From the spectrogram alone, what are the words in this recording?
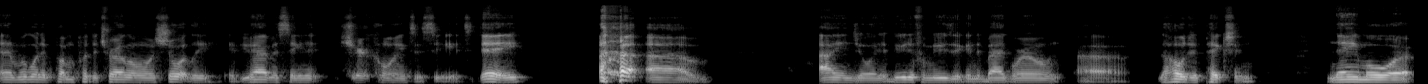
and we're going to put, put the trailer on shortly. If you haven't seen it, you're going to see it today. um, I enjoyed it. Beautiful music in the background. Uh, the whole depiction. Namor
